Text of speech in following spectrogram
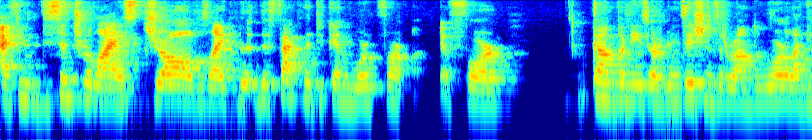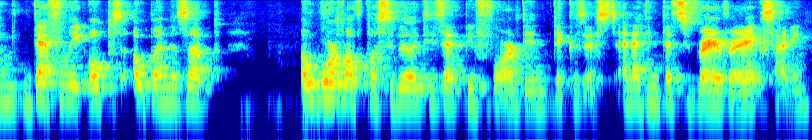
I think decentralized jobs, like the, the fact that you can work for for companies, organizations around the world, I think definitely opens opens up a world of possibilities that before didn't exist, and I think that's very very exciting.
